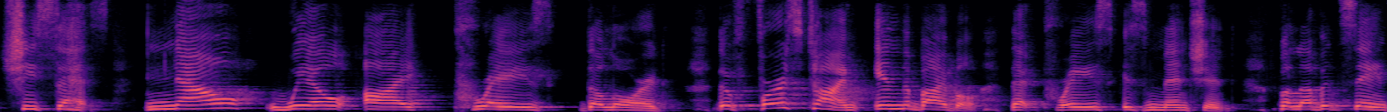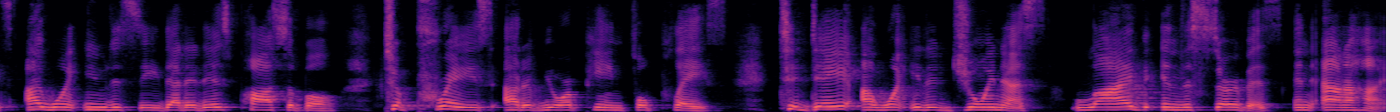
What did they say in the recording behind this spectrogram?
she says, Now will I praise the Lord. The first time in the Bible that praise is mentioned. Beloved saints, I want you to see that it is possible to praise out of your painful place. Today, I want you to join us live in the service in Anaheim.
